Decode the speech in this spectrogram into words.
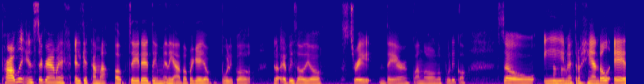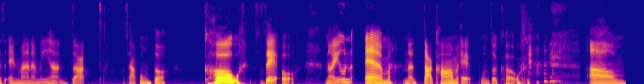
probably Instagram es el que está más updated de inmediato porque yo publico los episodios straight there cuando los publico. So, y nuestro handle es hermana mía dot, o sea, punto, co, C-O. No hay un M, no dot com, es punto co. um,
